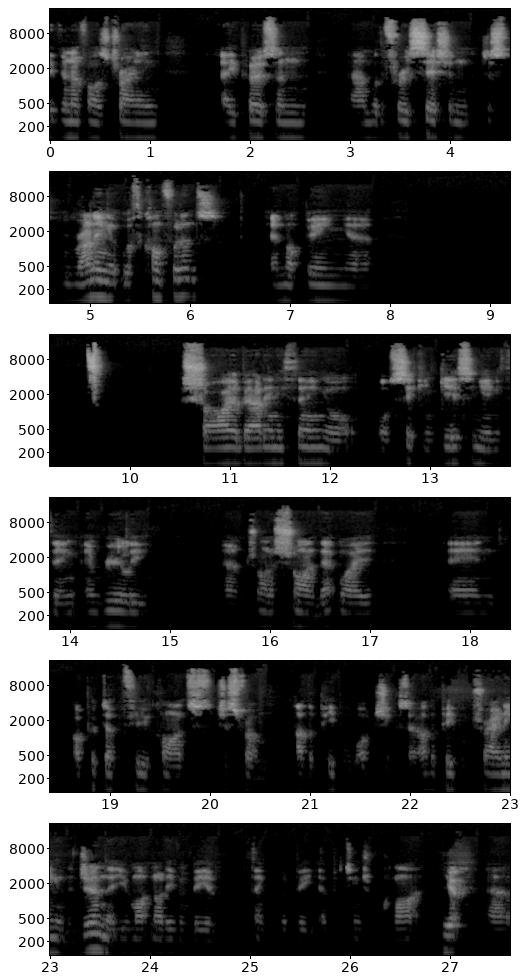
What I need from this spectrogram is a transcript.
Even if I was training a person um, with a free session, just running it with confidence and not being uh, shy about anything or, or second guessing anything and really um, trying to shine that way. And I picked up a few clients just from other people watching, so other people training in the gym that you might not even be a, think would be a potential client. Yep. Um,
